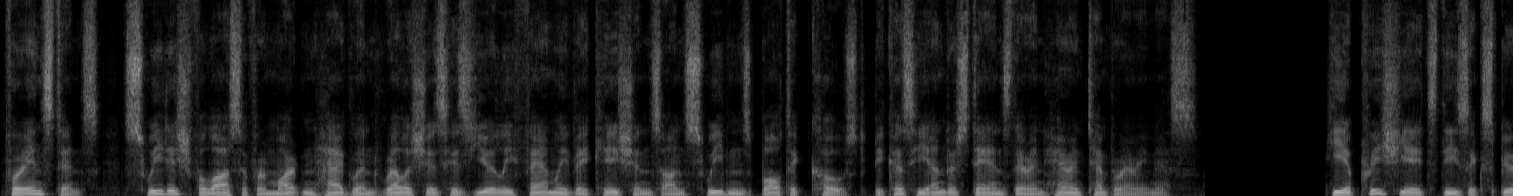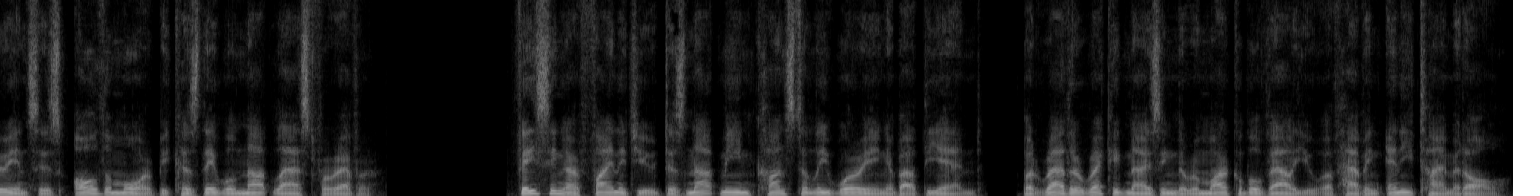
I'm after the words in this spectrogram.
For instance, Swedish philosopher Martin Hägglund relishes his yearly family vacations on Sweden's Baltic coast because he understands their inherent temporariness. He appreciates these experiences all the more because they will not last forever. Facing our finitude does not mean constantly worrying about the end, but rather recognizing the remarkable value of having any time at all.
